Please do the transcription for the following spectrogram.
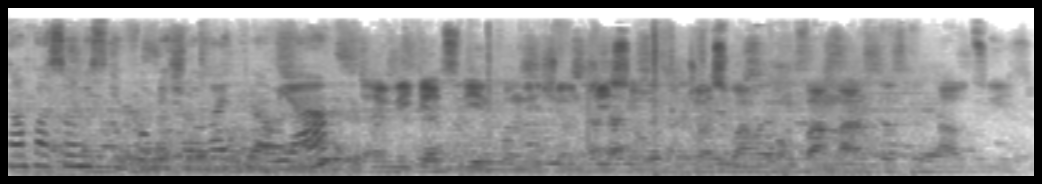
You can pass on this information right now, yeah? And we get the information, so just one confirmer, how to use it.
